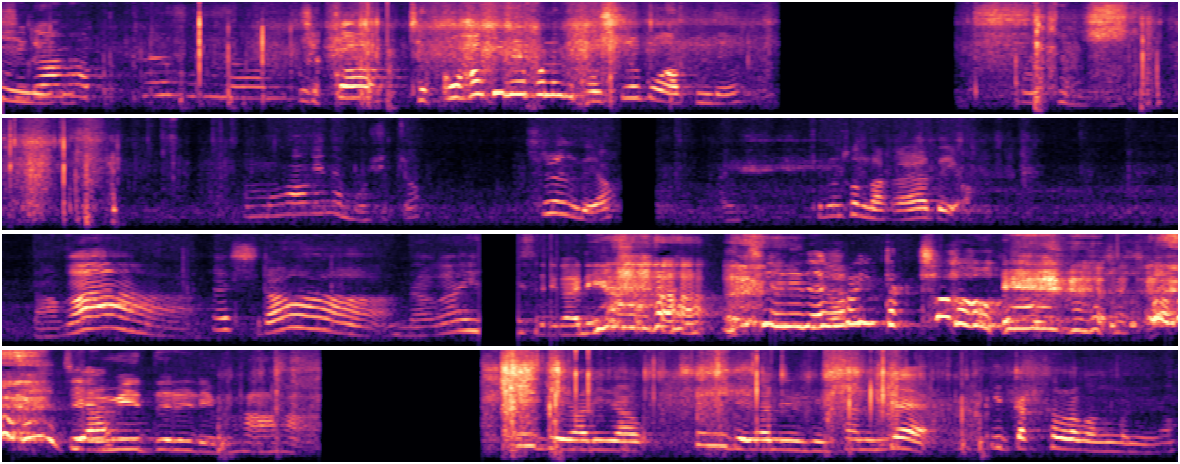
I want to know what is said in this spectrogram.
시간. 합해보면 제거 제거 확인해보는 게 더 쉬울 것 같은데요. 그렇겠네요. 한번 확인해 보시죠. 싫은데요? 아이씨. 그럼 전 나가야 돼요. 나가! 아 싫어. 나가, 이 대가리야. 체리 대가리 딱 쳐. 재미들림, 하하. 체리 대가리라고 체리 대가리는 괜찮은데 이딱 쳐라고 한 거는요.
